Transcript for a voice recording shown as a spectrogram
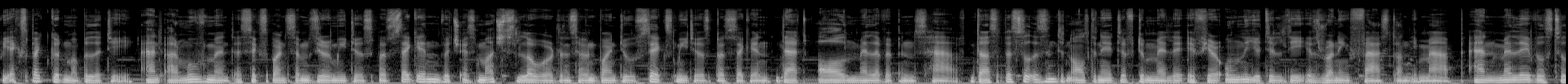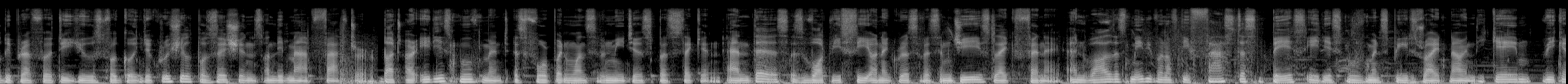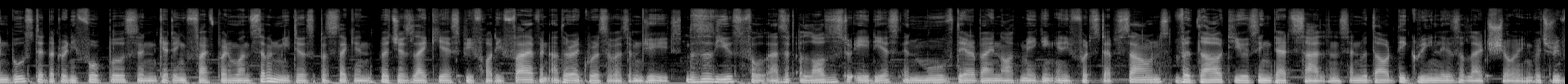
we expect good mobility and our movement is 6.70 meters per second which is much slower than 7.26 meters per second that all melee weapons have. Thus pistol isn't an alternative to melee if your only utility is running fast on the map and melee will still be preferred to use for going to crucial positions on the map faster. But our ADS movement is 4.17 meters per second and this is what we see on aggressive SMGs like Fennec. And while this may be one of the fastest base ADS movement speeds right now in the game, we can boost it by 24% getting 5.17 meters per second which is like KSP45 and other aggressive SMGs. This is useful as it allows us to ADS and move thereby not making any footstep sounds without using that silence and without the green laser light showing which reveals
